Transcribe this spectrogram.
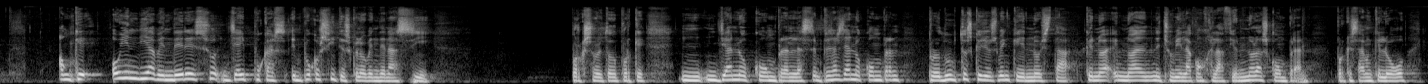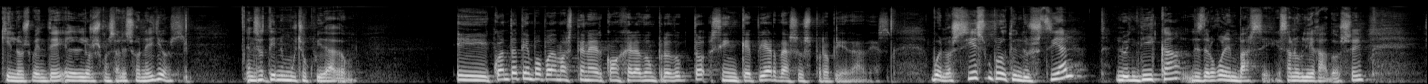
Aunque hoy en día vender eso ya hay pocas, en pocos sitios que lo venden así porque sobre todo porque ya no compran, las empresas ya no compran productos que ellos ven que no, está, que no, no han hecho bien la congelación, no las compran, porque saben que luego quien los vende, los responsables son ellos. En eso tienen mucho cuidado. ¿Y cuánto tiempo podemos tener congelado un producto sin que pierda sus propiedades? Bueno, si es un producto industrial, lo indica desde luego el envase, están obligados. ¿eh?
